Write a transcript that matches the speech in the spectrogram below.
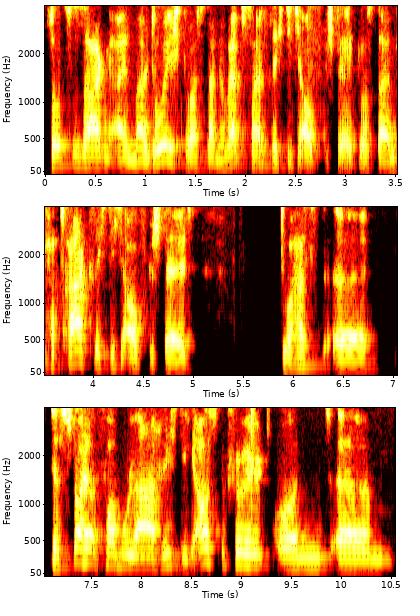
sozusagen einmal durch. Du hast deine Website richtig aufgestellt, du hast deinen Vertrag richtig aufgestellt, du hast äh, das Steuerformular richtig ausgefüllt und ähm,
